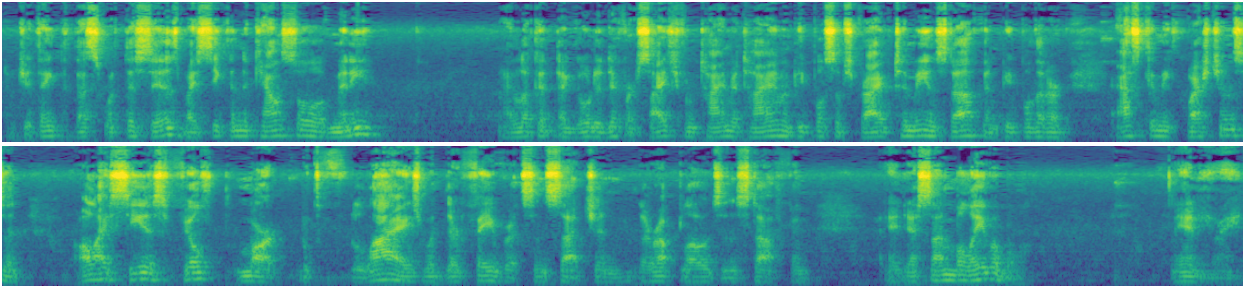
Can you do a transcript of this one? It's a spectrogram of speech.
Don't you think that that's what this is by seeking the counsel of many? I look at, I go to different sites from time to time, and people subscribe to me and stuff, and people that are asking me questions, and all I see is filth marked with lies with their favorites and such, and their uploads and stuff, and it's just unbelievable. Anyway.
